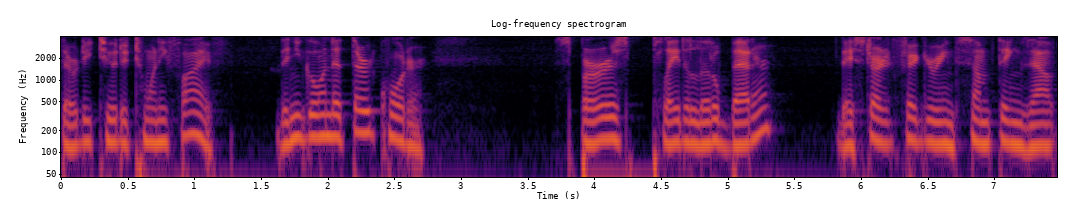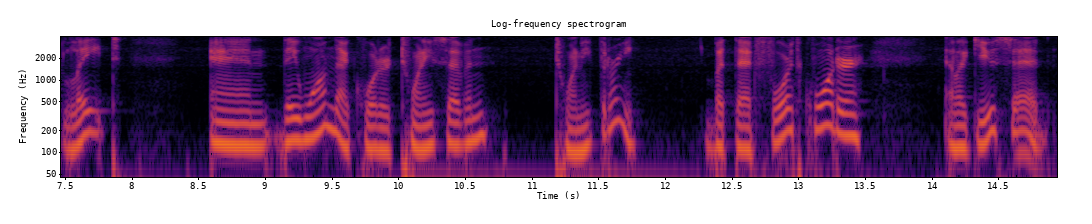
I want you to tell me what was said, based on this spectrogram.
32 to 25. Then you go into third quarter. Spurs played a little better. They started figuring some things out late and they won that quarter 27 23. But that fourth quarter, like you said,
